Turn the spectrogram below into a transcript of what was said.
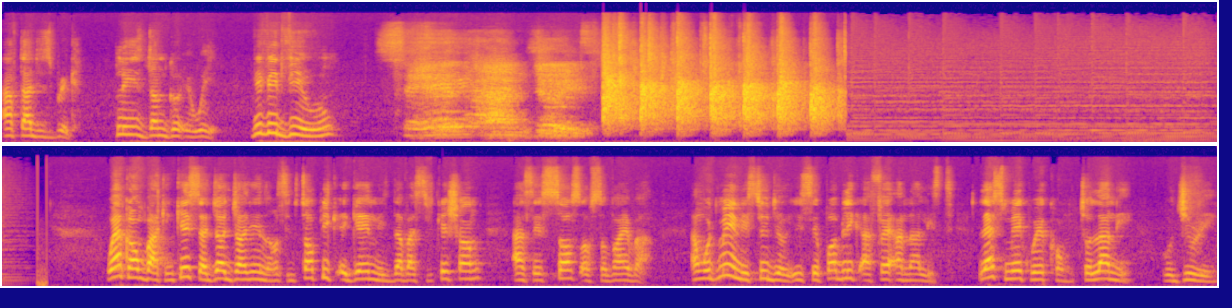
after this break. Please don't go away. Vivid View. Say and do it. Welcome back. In case you're just joining us, the topic again is diversification as a source of survival. And with me in the studio is a public affair analyst. Let's make welcome Tolani Ojuri.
